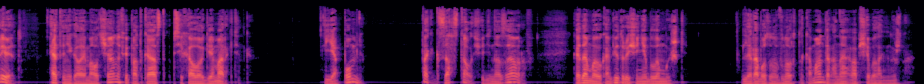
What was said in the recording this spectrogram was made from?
Привет, это Николай Молчанов и подкаст «Психология маркетинга». Я помню, так как застал еще динозавров, когда моего компьютера еще не было мышки. Для работы в Norton Commander она вообще была не нужна.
